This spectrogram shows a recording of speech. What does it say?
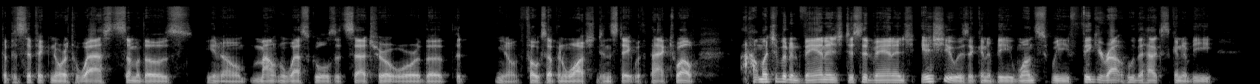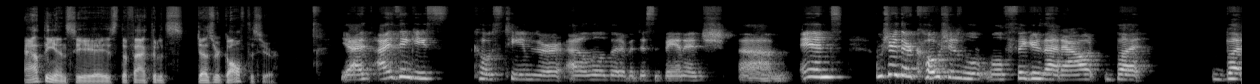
the Pacific Northwest, some of those you know Mountain West schools, etc., or the the you know folks up in Washington State with Pac-12. How much of an advantage disadvantage issue is it going to be once we figure out who the heck's going to be at the NCAA's? The fact that it's desert golf this year. Yeah, I think East Coast teams are at a little bit of a disadvantage, um, and I'm sure their coaches will will figure that out. But but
